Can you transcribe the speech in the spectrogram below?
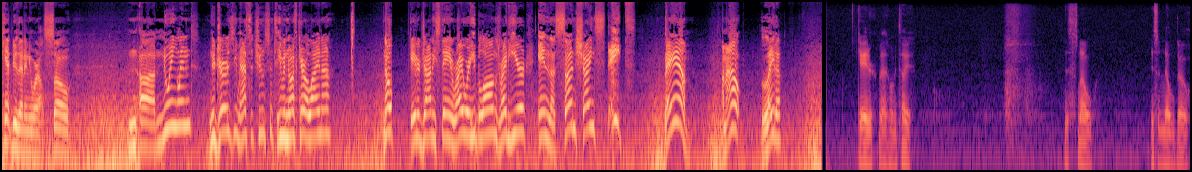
Can't do that anywhere else. So, uh, New England, New Jersey, Massachusetts, even North Carolina. Nope. Gator Johnny staying right where he belongs, right here in the Sunshine State. Bam! I'm out. Later. Gator, man, let me tell you. This snow is a no go.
